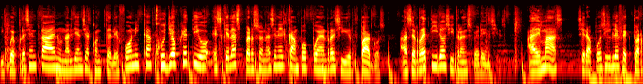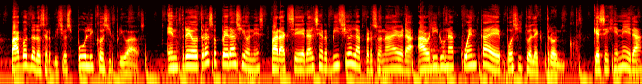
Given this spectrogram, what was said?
y fue presentada en una alianza con Telefónica, cuyo objetivo es que las personas en el campo puedan recibir pagos, hacer retiros y transferencias. Además, será posible efectuar pagos de los servicios públicos y privados. Entre otras operaciones, para acceder al servicio la persona deberá abrir una cuenta de depósito electrónico, que se genera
